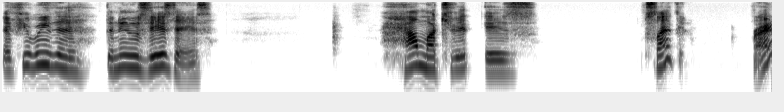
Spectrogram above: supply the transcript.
if you read the, the news these days, how much of it is slanted, right?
